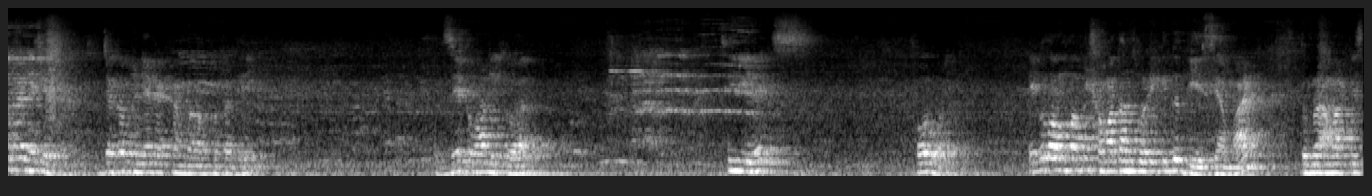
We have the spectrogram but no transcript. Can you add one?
করে লিখে জ্যাকোবিয়ানের এক নম্বর অঙ্কটা দিই। Z one equal three X four Y এগুলো অঙ্ক আমি সমাধান করে কিন্তু দিয়েছি আমার। তোমরা আমার পেজ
